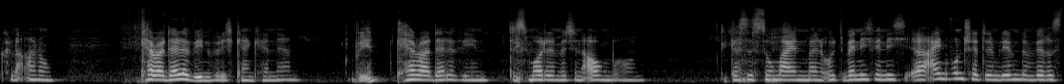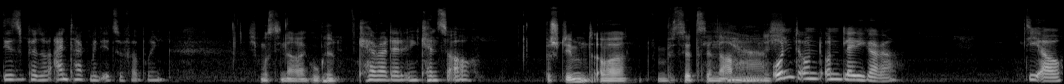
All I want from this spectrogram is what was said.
Keine Ahnung. Cara Delevingne würde ich gern kennenlernen. Wen? Cara Delevingne, das Model mit den Augenbrauen. Die Das ist so mein, mein, wenn ich, wenn ich äh, einen Wunsch hätte im Leben, dann wäre es diese Person, einen Tag mit ihr zu verbringen. Ich muss die nachher googeln. Cara Delevingne kennst du auch. Bestimmt, aber ich wüsste jetzt den Namen Ja. nicht. Und, und, und Lady Gaga. Die auch.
